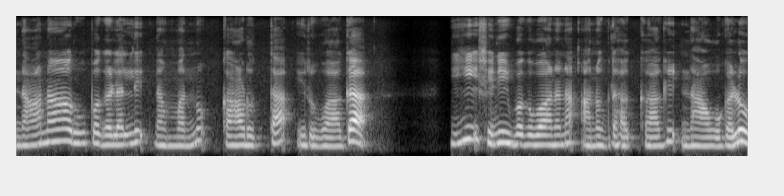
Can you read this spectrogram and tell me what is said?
ನಾನಾ ರೂಪಗಳಲ್ಲಿ ನಮ್ಮನ್ನು ಕಾಡುತ್ತಾ ಇರುವಾಗ ಈ ಶನಿ ಭಗವಾನನ ಅನುಗ್ರಹಕ್ಕಾಗಿ ನಾವುಗಳು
